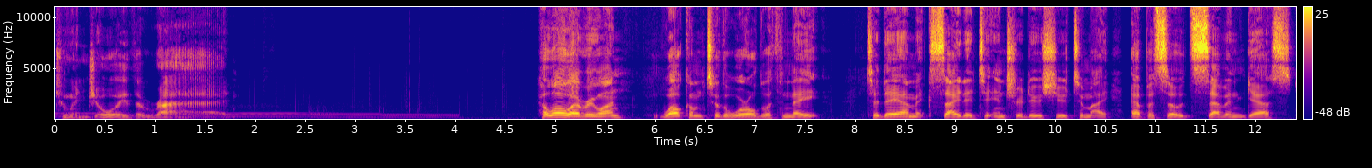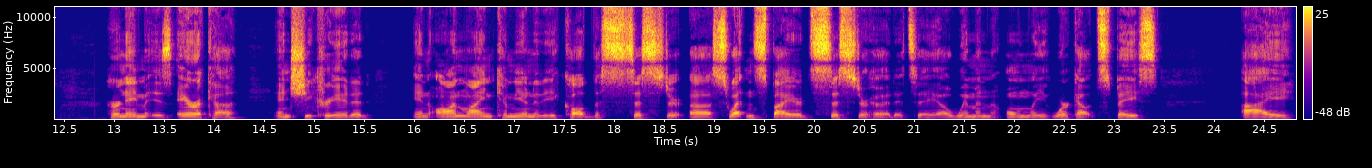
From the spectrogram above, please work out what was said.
to enjoy the ride. Hello, everyone. Welcome to the World with Nate. Today, I'm excited to introduce you to my episode seven guest. Her name is Erika, and she created an online community called the Sister uh, Sweat Inspired Sisterhood. It's a, a uh, women only workout space. I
